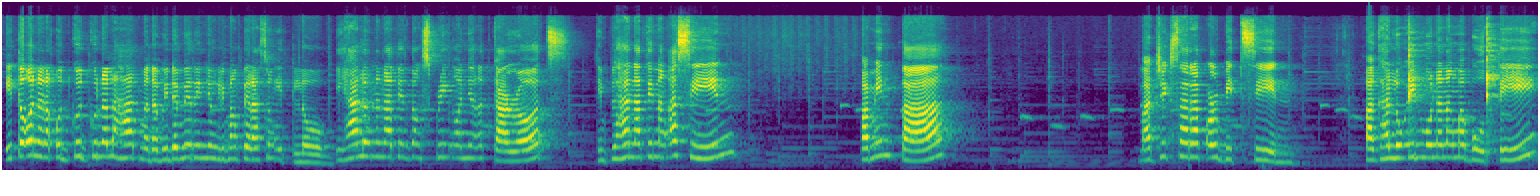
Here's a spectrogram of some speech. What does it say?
Ito o, na nakudkud ko na lahat. Madami-dami rin yung limang pirasong itlog. Ihalo na natin tong spring onion at carrots. Timplahan natin ng asin, paminta, magic sarap or bitsin. Paghaluin muna ng mabuti.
